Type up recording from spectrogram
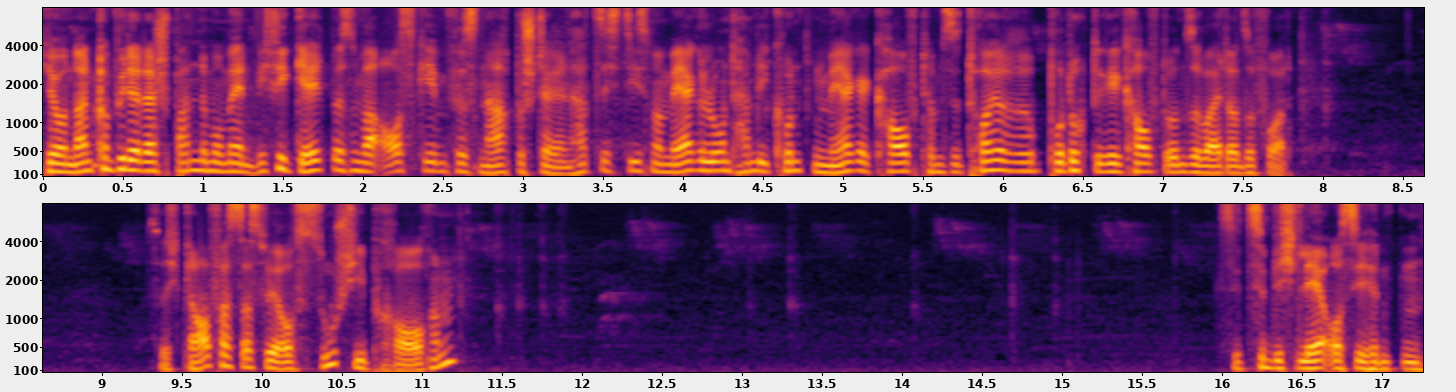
Ja, und dann kommt wieder der spannende Moment. Wie viel Geld müssen wir ausgeben fürs Nachbestellen? Hat sich diesmal mehr gelohnt? Haben die Kunden mehr gekauft? Haben sie teurere Produkte gekauft und so weiter und so fort? So, ich glaube fast, dass wir auch Sushi brauchen. Sieht ziemlich leer aus hier hinten.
